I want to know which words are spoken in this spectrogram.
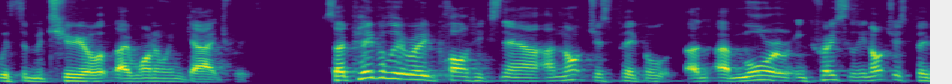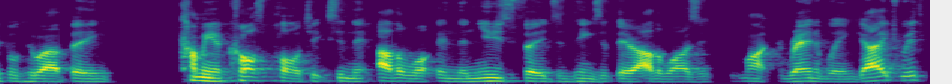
with the material that they want to engage with. So people who read politics now are not just people, are more increasingly not just people who are being coming across politics in the other in the news feeds and things that they're otherwise might randomly engage with.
